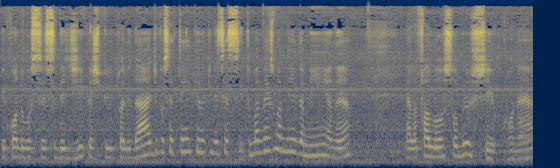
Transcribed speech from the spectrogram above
E quando você se dedica à espiritualidade, você tem aquilo que necessita. Uma vez uma amiga minha, né? Ela falou sobre o Chico, né?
